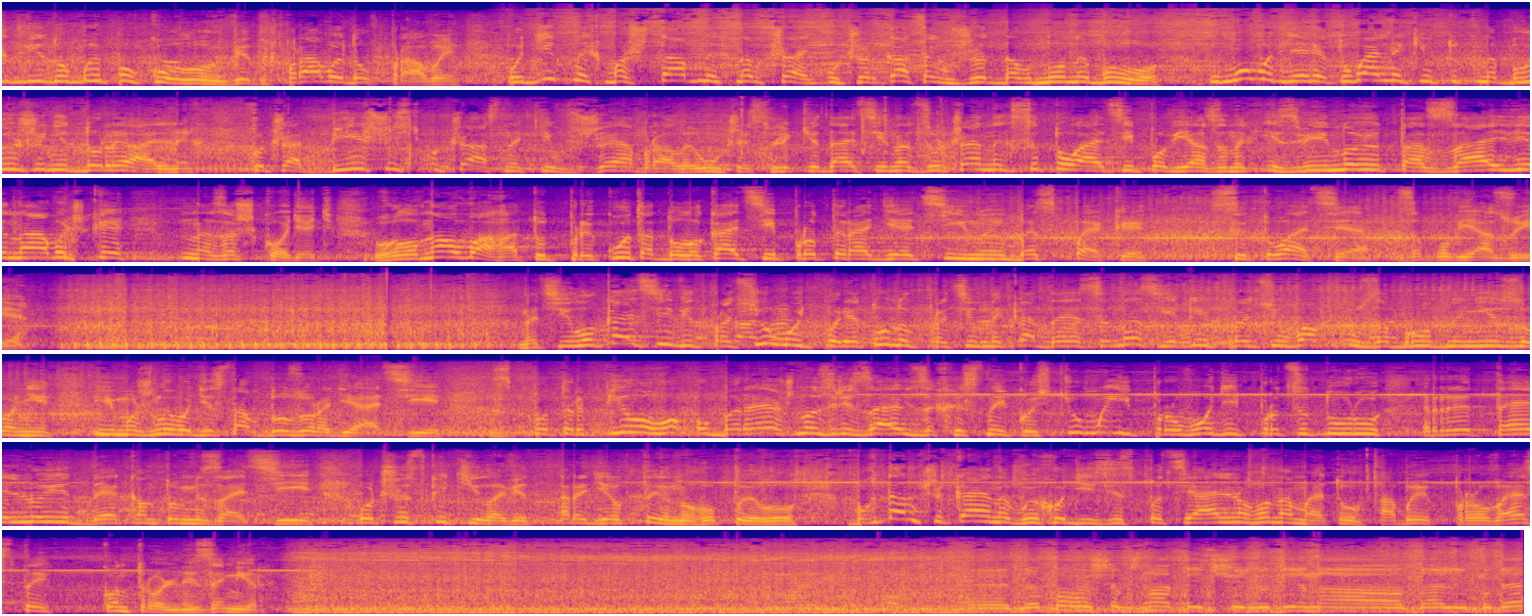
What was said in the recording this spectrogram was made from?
Дві доби по колу від вправи до вправи. Подібних масштабних навчань у Черкасах вже давно не було. Умови для рятувальників тут наближені до реальних. Хоча більшість учасників вже брали участь в ліквідації надзвичайних ситуацій, пов'язаних із війною, та зайві навички не зашкодять. Головна увага тут прикута до локації протирадіаційної безпеки. Ситуація зобов'язує. На цій локації відпрацьовують порятунок працівника ДСНС, який працював у забрудненій зоні і, можливо, дістав дозу радіації. З потерпілого обережно зрізають захисний костюм і проводять процедуру ретельної декантомізації, очистки тіла від радіоактивного пилу. Богдан чекає на виході зі спеціального намету, аби провести контрольний замір. Е, Для того, щоб знати, чи людина далі буде,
